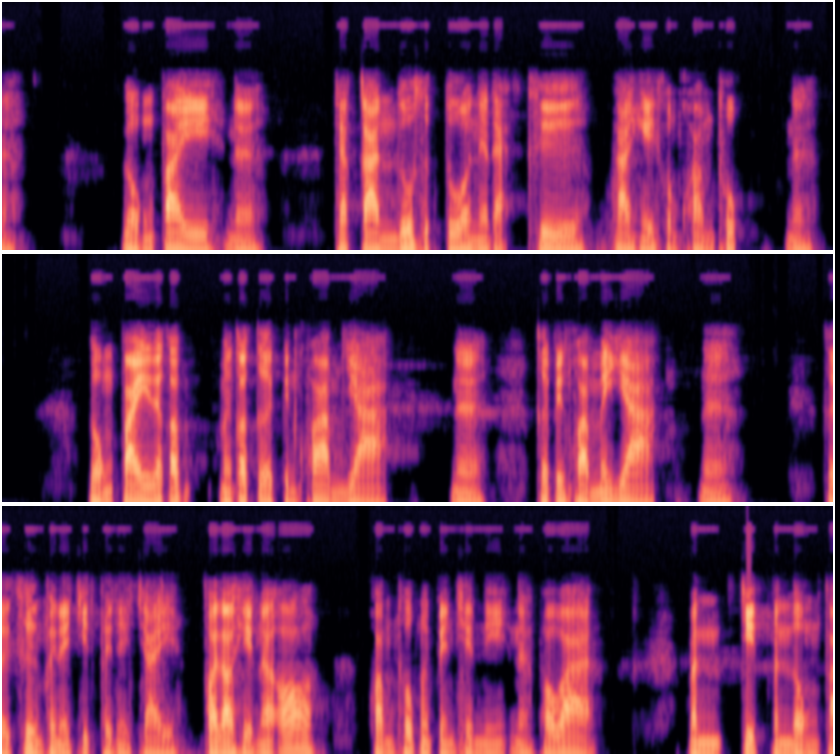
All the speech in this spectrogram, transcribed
นะหลงไปนะจากการรู้สึกตัวเนี่ยแหละ คือสาเหตุของความทุกข์นะหลงไปแล้วก็ มันก็เกิดเป็นความอยากนะเกิดเป็นความไม่อยากนะเกิดขึ้นภายในจิตภายในใจ พอเราเห็นแล้วอ๋อความทุกข์มันเป็นเช่นนี้นะเพราะว่ามันจิตมันหลงไป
